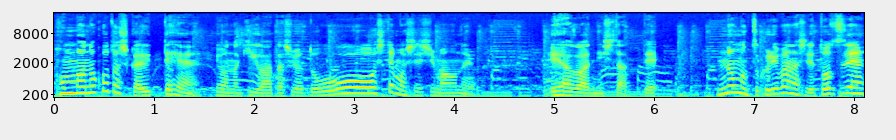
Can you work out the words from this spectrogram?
ほんまのことしか言ってへんような気が私はどうしてもしてしまうのよ。エアガンにしたって。のも作り話で突然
